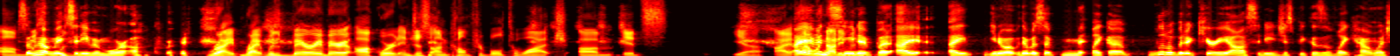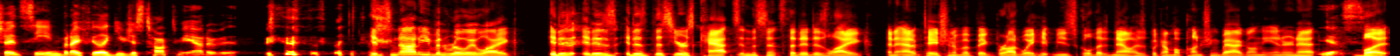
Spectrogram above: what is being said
um somehow was, makes was, it even more awkward. Right right was very very awkward and just uncomfortable to watch um it's yeah i, I haven't I seen even... it but i i you know there was a like a little bit of curiosity just because of like how much i'd seen but i feel like you just talked me out of it. Like... it's not even really like it is it is it is this year's cats in the sense that it is like an adaptation of a big broadway hit musical that now has become a punching bag on the internet yes. but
